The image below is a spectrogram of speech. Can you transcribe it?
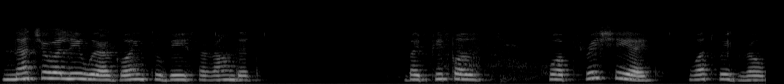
naturally, we are going to be surrounded by people who appreciate what we grow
